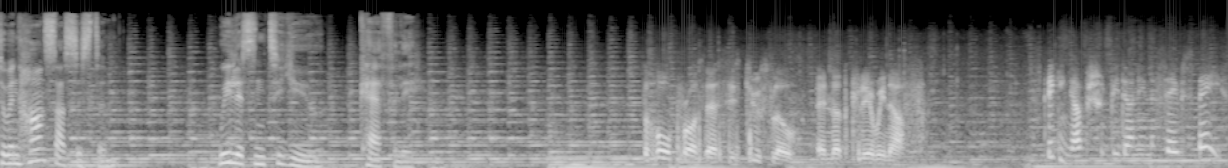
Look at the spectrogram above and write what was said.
To enhance our system, we listen to you carefully. The whole process is too slow and not clear enough. Speaking up should be done in a safe space.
